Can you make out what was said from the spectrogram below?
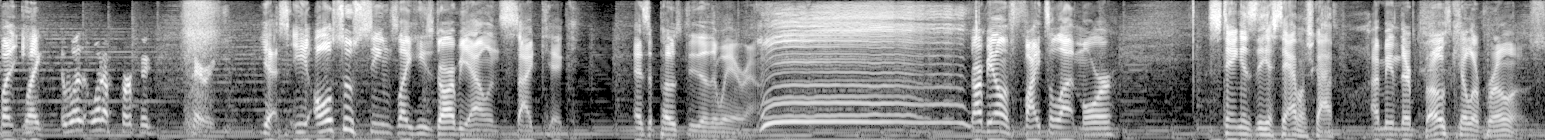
But he, like, what what a perfect pairing. yes, he also seems like he's Darby Allin's sidekick, as opposed to the other way around. Mm. Darby Allin fights a lot more. Sting is the established guy. I mean, they're both killer promos.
